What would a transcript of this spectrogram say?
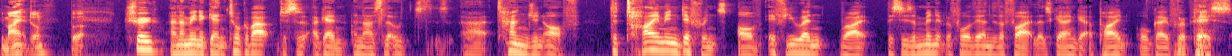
you might have done, but True. And I mean, again, talk about just uh, again a nice little uh, tangent off the timing difference of if you went right. This is a minute before the end of the fight. Let's go and get a pint or go for a piss. piss,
